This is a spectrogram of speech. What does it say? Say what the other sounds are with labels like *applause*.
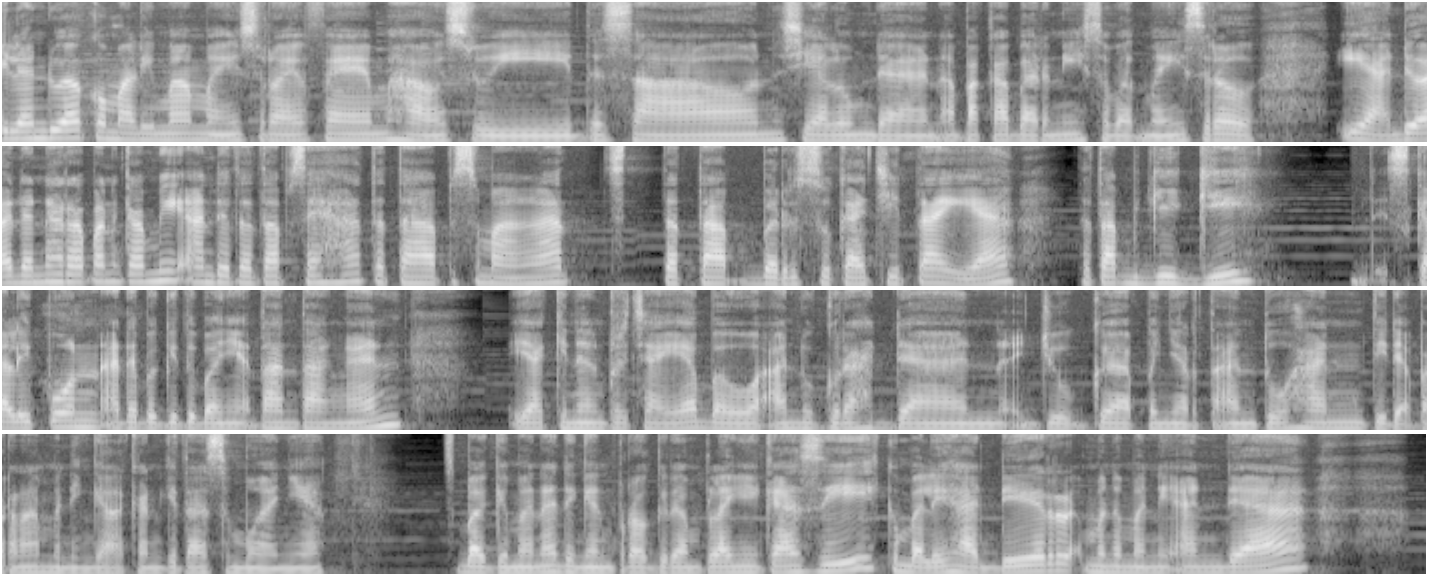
92,5 Maestro FM House with the Sound Shalom dan apa kabar nih Sobat Maestro? Iya doa dan harapan kami Anda tetap sehat, tetap semangat, tetap bersuka cita ya Tetap gigih sekalipun ada begitu banyak tantangan. Yakin dan percaya bahwa anugerah dan juga penyertaan Tuhan tidak pernah meninggalkan kita semuanya. Sebagaimana dengan program Pelangi Kasih kembali hadir menemani Anda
